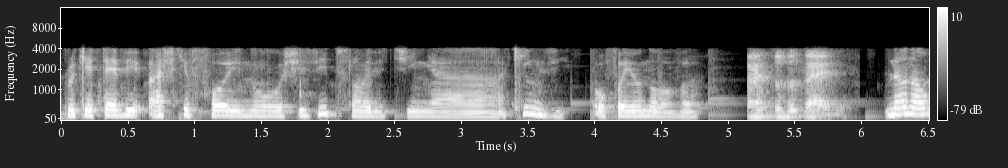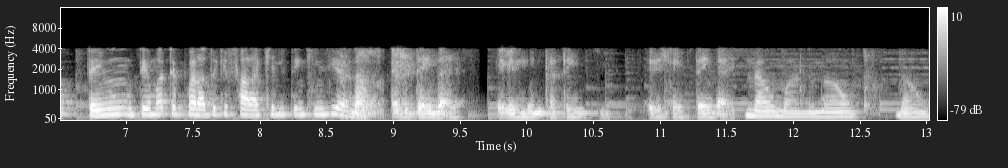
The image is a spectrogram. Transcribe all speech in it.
porque teve, acho que foi no XY ele tinha 15, ou foi o Nova? É tudo 10. Não, não, tem, um, tem uma temporada que fala que ele tem 15 anos. Não, ele tem 10. Ele nunca tem 15, ele sempre tem 10. Não, mano, não, não.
